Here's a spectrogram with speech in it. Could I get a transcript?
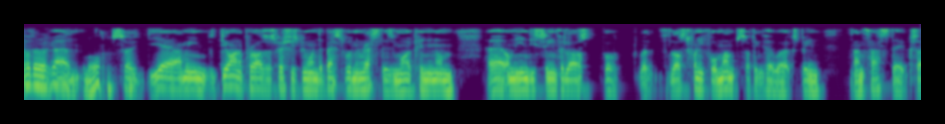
Oh, yeah, um, so yeah, I mean, Deonna Purrazzo especially has been one of the best women wrestlers in my opinion on uh, on the indie scene for the last well, for the last 24 months. I think her work's been fantastic. So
